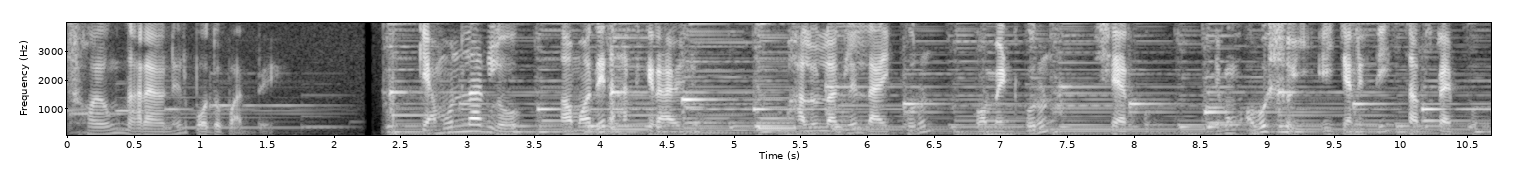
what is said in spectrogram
স্বয়ং নারায়ণের পদপাদ্যে। কেমন লাগল আমাদের আজকের আয়োজন? ভালো লাগলে লাইক করুন কমেন্ট করুন শেয়ার করুন। এবং অবশ্যই এই চ্যানেলটি সাবস্ক্রাইব করুন।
